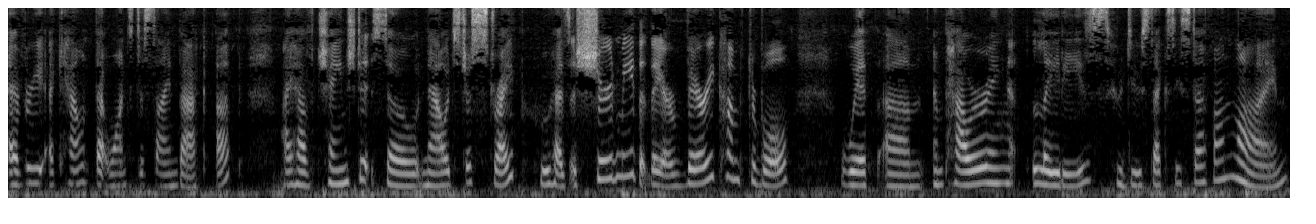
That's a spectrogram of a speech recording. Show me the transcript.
every account that wants to sign back up. I have changed it so now it's just Stripe, who has assured me that they are very comfortable with um, empowering ladies who do sexy stuff online.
